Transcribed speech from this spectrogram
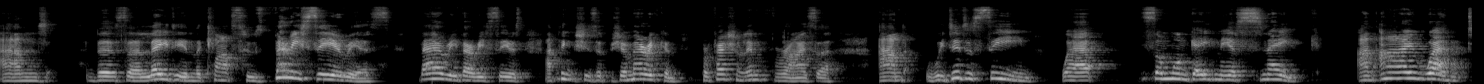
And there's a lady in the class who's very serious, very, very serious. I think she's a she's American professional improviser. And we did a scene where someone gave me a snake and I went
